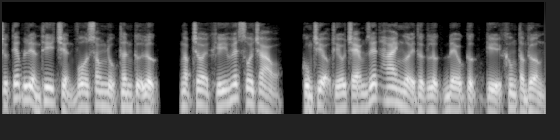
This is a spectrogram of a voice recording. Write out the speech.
trực tiếp liền thi triển vô song nhục thân cự lực, ngập trời khí huyết sôi trào, cùng triệu thiếu chém giết hai người thực lực đều cực kỳ không tầm thường.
